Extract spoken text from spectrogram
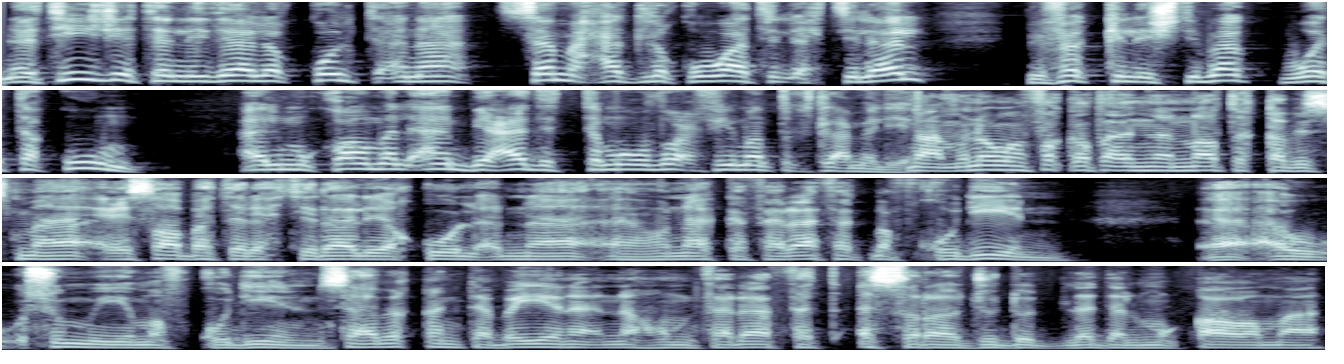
نتيجة لذلك قلت أنا سمحت لقوات الاحتلال بفك الاشتباك وتقوم المقاومة الآن بإعادة التموضع في منطقة العمليات. نعم نوه فقط أن الناطق باسم عصابة الاحتلال يقول أن هناك ثلاثة مفقودين آه، أو سمي مفقودين. سابقا تبين أنهم ثلاثة أسرى جدد لدى المقاومة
